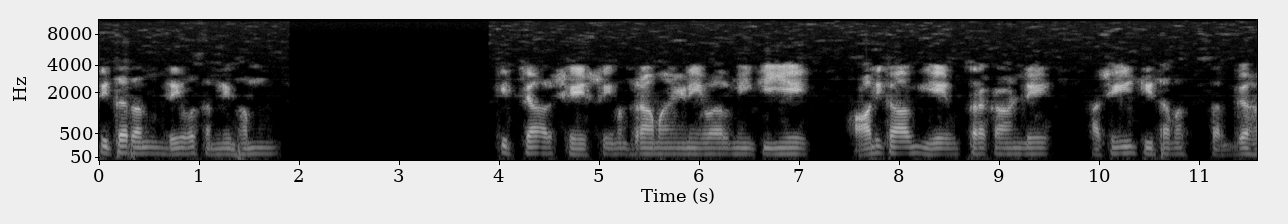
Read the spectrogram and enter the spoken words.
पितरम् देवसन्निभम् इत्यार्षे श्रीमद् रामायणे वाल्मीकीये आदिकाव्ये उत्तरकाण्डे अशीतितमः सर्गः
